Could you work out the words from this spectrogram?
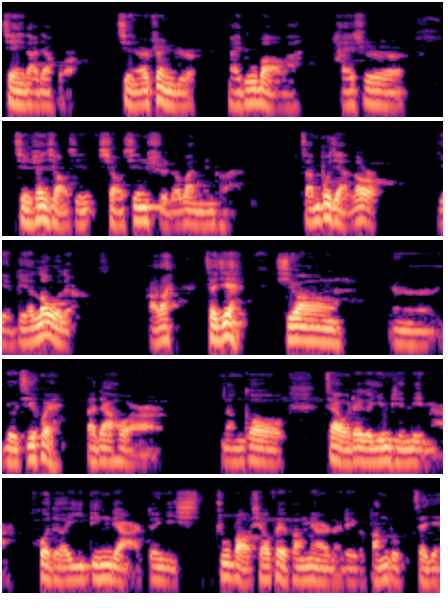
建议大家伙谨而慎之，买珠宝吧，还是谨慎小心，小心驶得万年船。咱不捡漏，也别漏点好了，再见。希望，嗯，有机会大家伙能够在我这个音频里面获得一丁点儿对你珠宝消费方面的这个帮助。再见。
